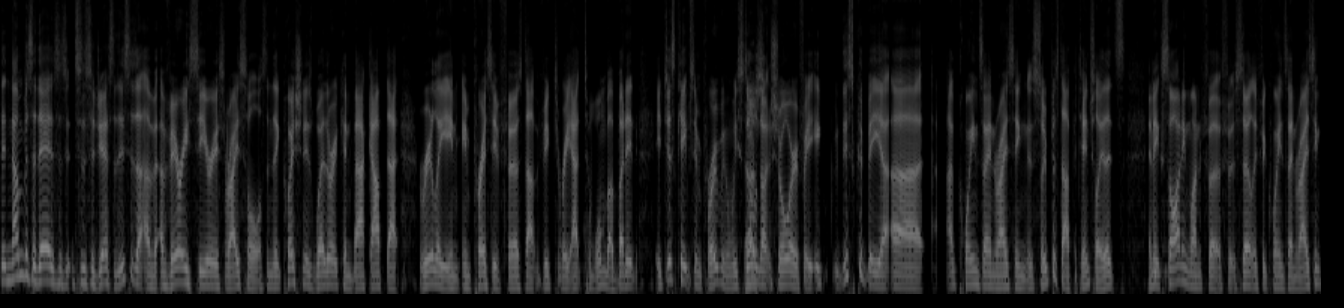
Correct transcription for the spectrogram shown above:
the numbers are there to, to suggest that this is a, a, very serious racehorse, and the question is whether it can back up that really in, impressive first up victory at Toowoomba. But it it just keeps improving, and we're still not sure if it, it, this could be a, a, a, Queensland racing superstar potentially. That's an exciting one for, for certainly for Queensland racing.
